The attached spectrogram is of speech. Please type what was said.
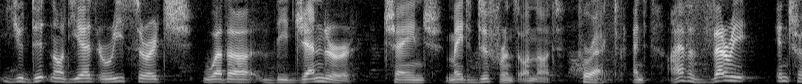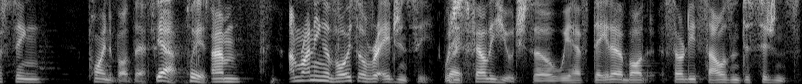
you did not yet research whether the gender change made a difference or not. Correct. And I have a very interesting point about that. Yeah, please. Um, I'm running a voiceover agency, which is fairly huge. So we have data about 30,000 decisions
